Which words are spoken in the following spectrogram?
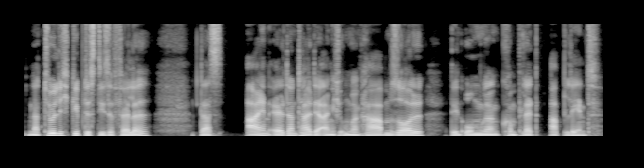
Natürlich gibt es diese Fälle, dass ein Elternteil, der eigentlich Umgang haben soll, den Umgang komplett ablehnt.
